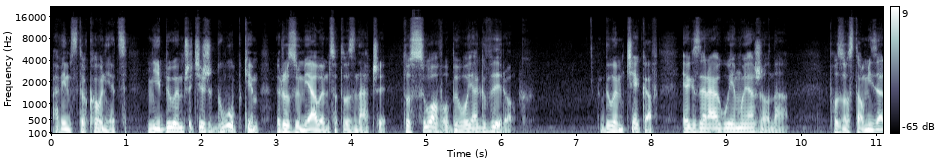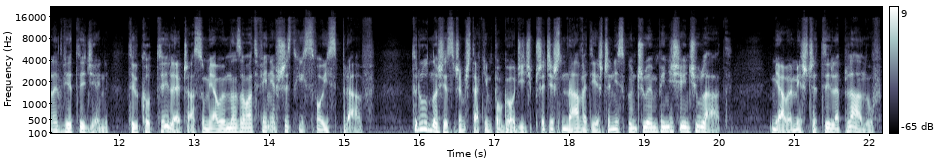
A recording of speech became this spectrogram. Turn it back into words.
A więc to koniec. Nie byłem przecież głupkiem, rozumiałem, co to znaczy. To słowo było jak wyrok. Byłem ciekaw, jak zareaguje moja żona. Pozostał mi zaledwie tydzień. Tylko tyle czasu miałem na załatwienie wszystkich swoich spraw. Trudno się z czymś takim pogodzić, przecież nawet jeszcze nie skończyłem 50 lat. Miałem jeszcze tyle planów.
